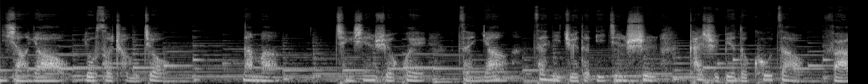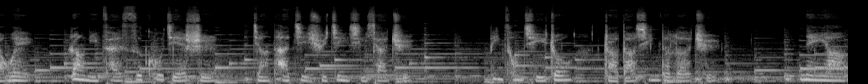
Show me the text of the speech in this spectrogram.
你想要有所成就，那么，请先学会怎样在你觉得一件事开始变得枯燥乏味，让你才思枯竭时。将它继续进行下去，并从其中找到新的乐趣，那样，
